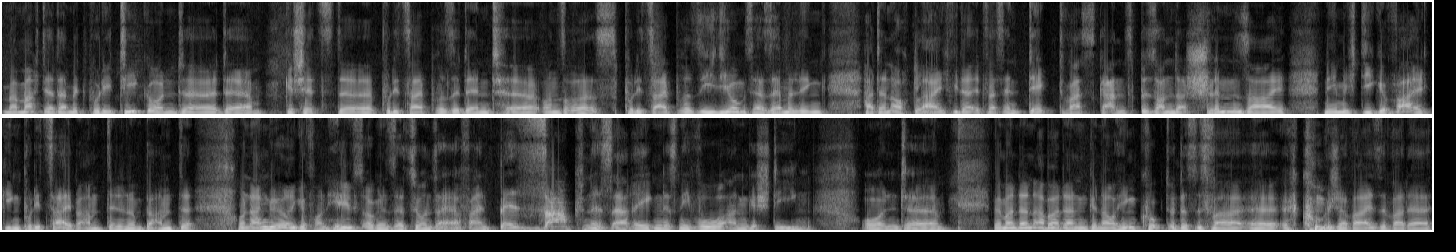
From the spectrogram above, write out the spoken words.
man macht ja damit Politik und äh, der geschätzte Polizeipräsident äh, unseres Polizeipräsidiums, Herr Semmeling, hat dann auch gleich wieder etwas entdeckt, was ganz besonders schlimm sei, nämlich die Gewalt gegen Polizeibeamtinnen und Beamte und Angehörige von Hilfsorganisationen sei auf ein besorgniserregendes Niveau angestiegen. Und äh, wenn man dann aber dann genau hinguckt, und das ist war äh, komischerweise war der der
